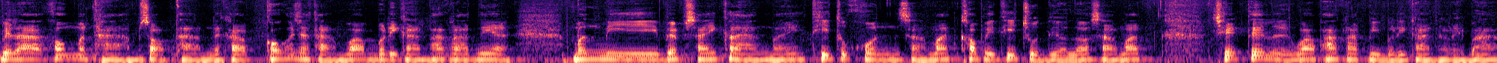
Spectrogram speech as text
เวลาเขามาถามสอบถามนะครับเขาก็จะถามว่าบริการภาครัฐเนี่ยมันมีเว็บไซต์กลางไหมที่ทุกคนสามารถเข้าไปที่จุดเดียวแล้วสามารถเช็คได้เลยว่าภาครัฐมีบริการอะไรบ้าง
